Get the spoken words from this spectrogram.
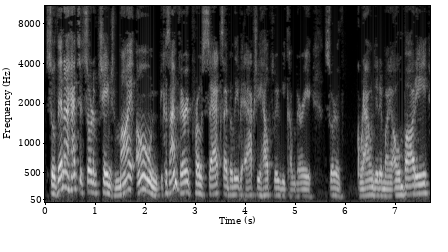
So then I had to sort of change my own because I'm very pro sex. I believe it actually helped me become very sort of grounded in my own body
